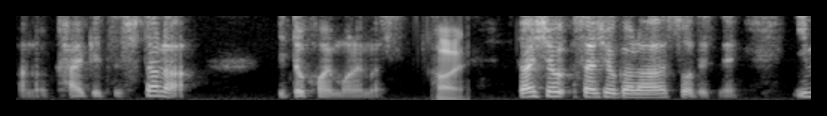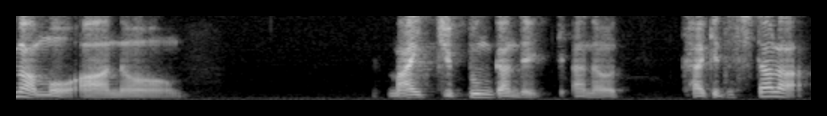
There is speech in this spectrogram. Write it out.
あの解決したら、ビットコインもらえます。はい。最初、最初からそうですね。今もう、あの、毎10分間で、あの、解決したら、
